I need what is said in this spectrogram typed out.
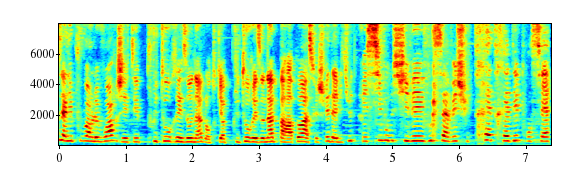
vous allez pouvoir le voir, j'ai été plutôt raisonnable, en tout cas plutôt raisonnable par rapport à ce que je fais d'habitude. Mais si vous me suivez, vous le savez, je suis très très dépensière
